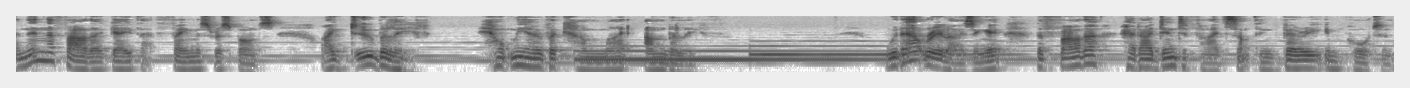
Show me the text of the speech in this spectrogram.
And then the father gave that famous response I do believe. Help me overcome my unbelief. Without realizing it, the father had identified something very important.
